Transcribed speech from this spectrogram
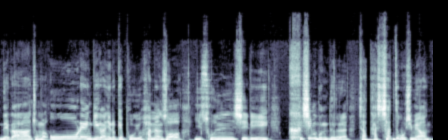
내가 정말 오랜 기간 이렇게 보유하면서 이 손실이 크신 분들 자, 다시 차트 보시면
